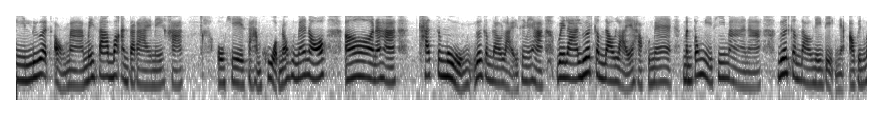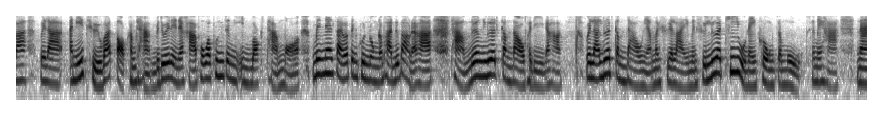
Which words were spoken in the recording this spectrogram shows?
มีเลือดออกมา ไม่ทราบว่าอันตรายไหมคะ โอเค3ขวบเนาะคุณแม่เนาะอ๋อนะคะ คัดจมูกเลือดกำเดาไหลใช่ไหมคะเวลาเลือดกำเดาไหลอะค่ะคุณแม่มันต้องมีที่มานะ เลือดกำเดาในเด็กเนี่ยเอาเป็นว่าเวลาอันนี้ถือว่าตอบคำถามไปด้วยเลยนะคะ เพราะว่าเพิ่งจะมีอินบ็อกซ์ถามหมอ ไม่แน่ใจว่าเป็นคุณนงนภัสหรือเปล่านะคะ ถามเรื่องเลือดกำเดาพอดีนะคะ เวลาเลือดกำเดาเนี่ยมันคืออะไรมันคือเลือดที่อยู่ในโพรงจมูกใช่ไหมคะนะ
